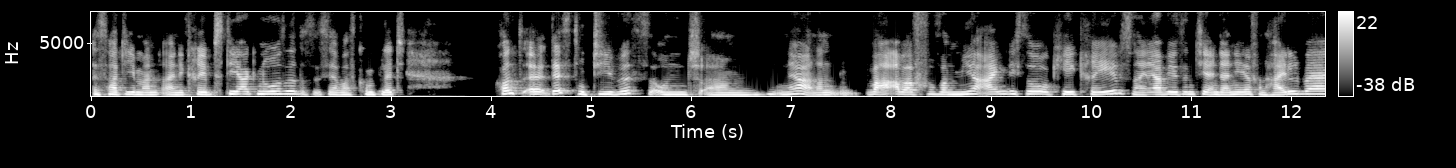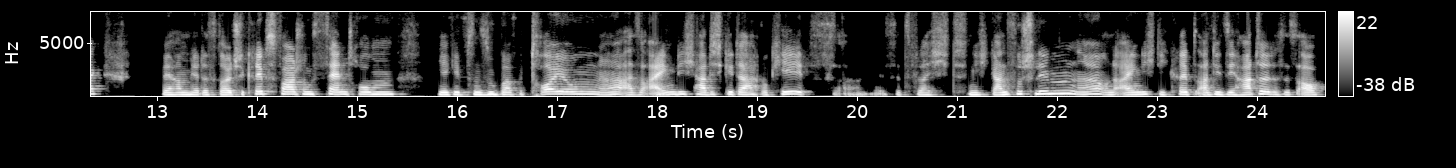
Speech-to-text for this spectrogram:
es hat jemand eine Krebsdiagnose, das ist ja was komplett äh, Destruktives und ähm, ja, dann war aber von mir eigentlich so, okay, Krebs, naja, wir sind hier in der Nähe von Heidelberg, wir haben hier das Deutsche Krebsforschungszentrum, hier gibt's eine super Betreuung. Ne? Also eigentlich hatte ich gedacht, okay, jetzt, äh, ist jetzt vielleicht nicht ganz so schlimm. Ne? Und eigentlich die Krebsart, die sie hatte, das ist auch,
